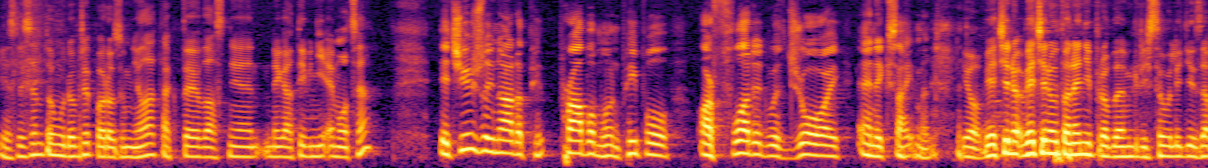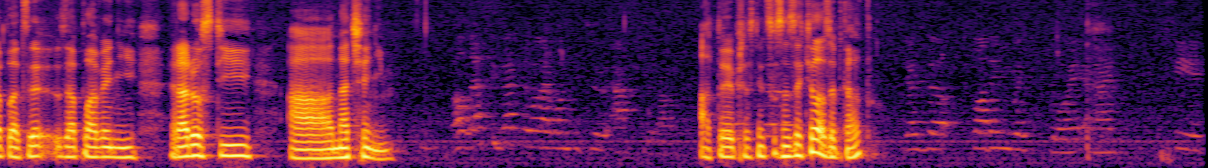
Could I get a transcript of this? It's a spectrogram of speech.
Jestli jsem tomu dobře porozuměla, tak to je vlastně negativní emoce. It's usually not a problem when people are flooded with joy and excitement. Jo, většinou, většinou to není problém, když jsou lidi zaplace, zaplavení radostí a nadšením. A to je přesně, co jsem se chtěla zeptat. There's the flooding with joy, and I see it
